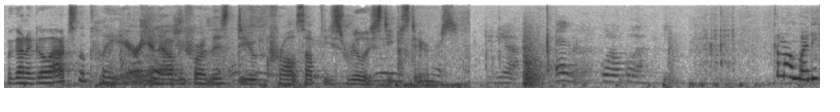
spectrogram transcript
We're gonna go out to the play area now before this dude crawls up these really steep stairs. Come on, buddy.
